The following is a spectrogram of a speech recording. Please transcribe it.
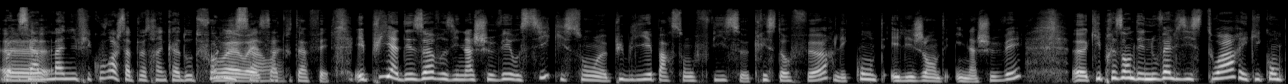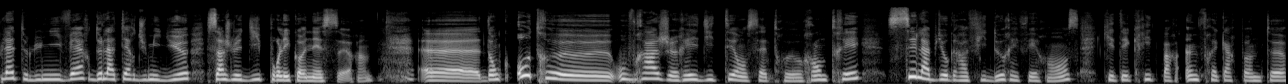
Bah, C'est Euh, un magnifique ouvrage, ça peut être un cadeau de folie. Ouais, ça, ouais, ça, ouais. tout à fait. Et puis, il y a des œuvres inachevées aussi qui sont euh, publiées par son fils euh, Christopher, Les contes et légendes inachevées, euh, qui présentent des nouvelles histoires et qui complètent l'univers de la Terre du Milieu. Ça, je le dis pour les connaisseurs. hein. Euh, donc, autre euh, ouvrage réédité en cette rentrée, c'est la biographie de référence qui est écrite par Humphrey Carpenter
